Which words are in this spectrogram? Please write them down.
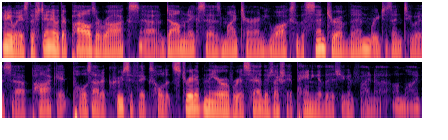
Anyways, they're standing with their piles of rocks. Uh, Dominic says, "My turn." He walks to the center of them, reaches into his uh, pocket, pulls out a crucifix, hold it straight up in the air over his head. There's actually a painting of this you can find uh, online.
